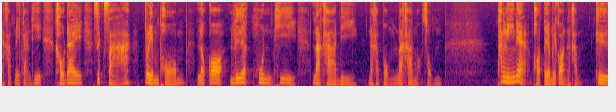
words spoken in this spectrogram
นะครับ ในการที่เขาได้ศึกษาเตรียมพร้อม แล้วก็เลือกหุ้นที่ราคาดีนะครับ ผมราคาเหมาะสม ทั้งนี้เนี่ยขอเตือนไว้ก่อนนะครับ คือ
